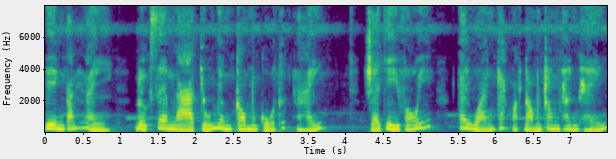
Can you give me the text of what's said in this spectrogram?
Thiên tánh này được xem là chủ nhân công của thức hải, sẽ chi phối, cai quản các hoạt động trong thân thể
